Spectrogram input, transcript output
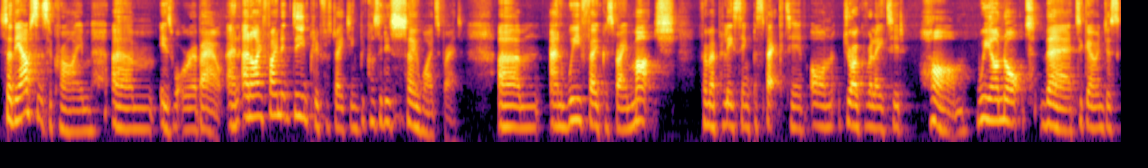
So, the absence of crime um, is what we're about. And, and I find it deeply frustrating because it is so widespread. Um, and we focus very much from a policing perspective on drug related harm. We are not there to go and just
